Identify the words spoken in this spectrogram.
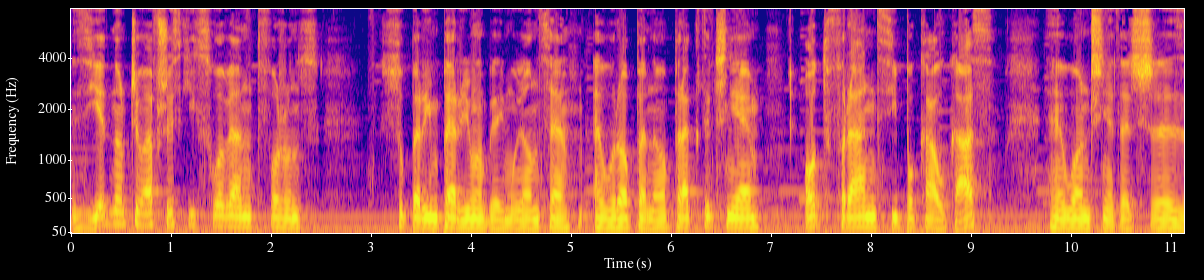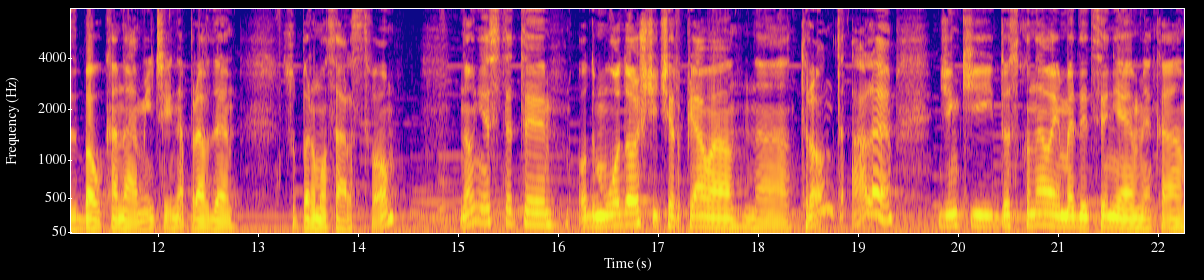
zjednoczyła wszystkich Słowian, tworząc superimperium obejmujące Europę no, praktycznie od Francji po Kaukaz, e, łącznie też e, z Bałkanami, czyli naprawdę supermocarstwo. No niestety od młodości cierpiała na trąd, ale dzięki doskonałej medycynie, jaka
